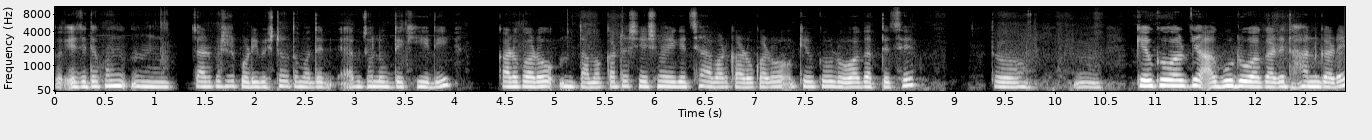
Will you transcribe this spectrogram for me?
তো এই যে দেখুন চারপাশের পরিবেশটাও তোমাদের এক ঝলক দেখিয়ে দিই। কারও কারও তামাক কাটা শেষ হয়ে গেছে, আবার কারও কারও, কেউ কেউ রোয়া গাড়তেছে তো কেউ কেউ আর কি আগুর রোয়া গাড়ে, ধান গাড়ে।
